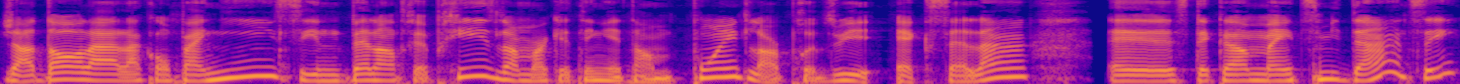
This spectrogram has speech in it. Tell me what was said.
J'adore la, la compagnie, c'est une belle entreprise, leur marketing est en pointe, leur produit est excellent. Euh, c'était comme intimidant, tu sais.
